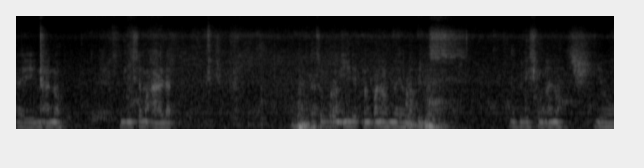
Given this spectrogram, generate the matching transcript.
ay na ano hindi siya maalat. Sa sobrang init ng panahon ngayon, mabilis mabilis yung ano yung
